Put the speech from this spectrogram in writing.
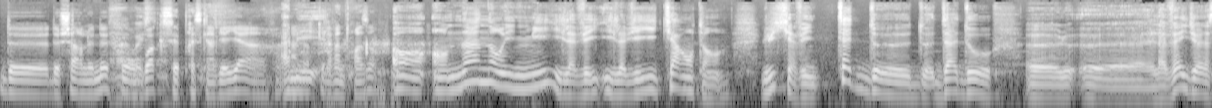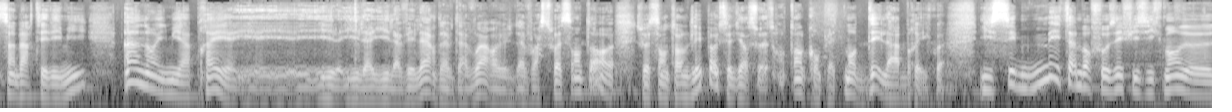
de, de Charles IX, où ah on voit que c'est presque un vieillard, ah, alors qu'il a 23 ans. En, en un an et demi, il avait il a vieilli 40 ans. Lui qui avait une tête d'ado de, euh, euh, la veille de la Saint-Barthélemy, un an et demi après, il, avait l'air d'avoir 60 ans, 60 ans de l'époque, c'est-à-dire 60 ans complètement délabré. Il s'est métamorphosé physiquement de,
